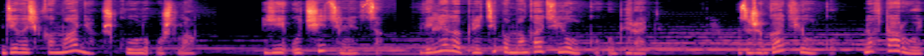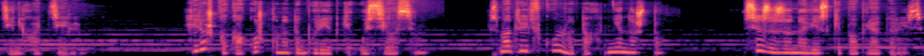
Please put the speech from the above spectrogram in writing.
Девочка Маня в школу ушла. Ей учительница велела прийти помогать елку убирать. Зажигать елку на второй день хотели. Кирюшка к окошку на табуретке уселся. Смотреть в комнатах не на что. Все за занавески попрятались,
